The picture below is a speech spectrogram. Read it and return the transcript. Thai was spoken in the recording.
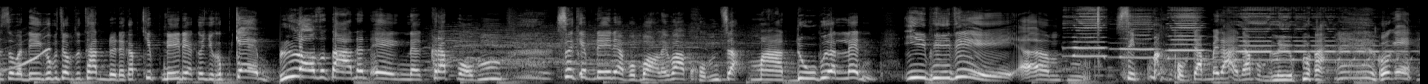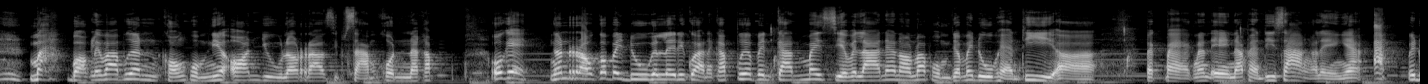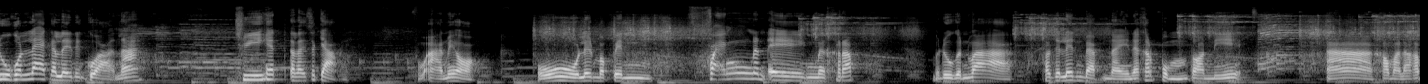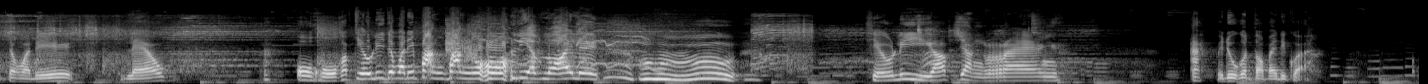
บสวัสดีคุณผู้ชมทุกท่านด้วยนะครับ คลิปนี้เนี่ยก็อยู่กับเกมลอสตาร์นั่นเองนะครับผมซึ่งคลิปนี้เนี่ยผมบอกเลยว่าผมจะมาดูเพื่อนเล่น EP ที่อ่อสิบมั้งผมจำไม่ได้นะผมลืมมาโอเค มาบอกเลยว่าเพื่อนของผมเนี่ยออนอยู่ราวๆ13 คนนะครับ โอเค งั้นเราก็ไปดูกันเลยดีกว่านะครับ เพื่อเป็นการไม่เสียเวลาแน่นอนว่าผมจะไม่ดูแผนที่อ่อแปลกๆนั่นเองนะแผนที่สร้างอะไรอย่างเงี้ยอะ ไปดูคนแรกกันเลยดีกว่านะ Tree Head อะไรสักอย่าง ผมอ่านไม่ออก โอ้เล่นมาเป็นแฟงนั่นเองนะครับ มาดูกันว่าเขาจะเล่นแบบไหนนะครับ ผมตอนนี้ อ่าเข้ามาแล้วครับจังหวะนี้ แล้ว โอ้โหครับเจลลี่จังหวะนี้ปังปังโอ้โหเรียบร้อยเลยอืเชลลี่ครับอย่างแรง อะ ไปดูกันต่อไปดีกว่า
